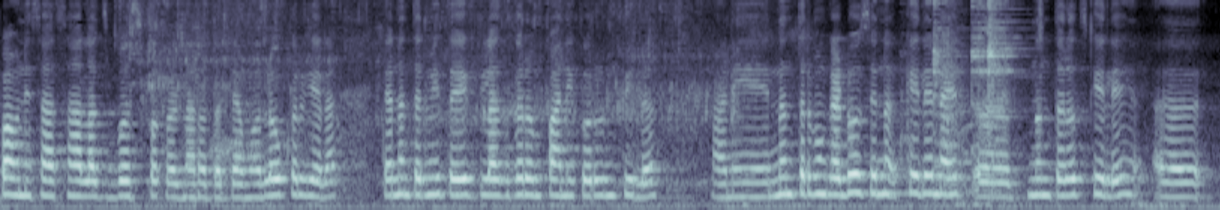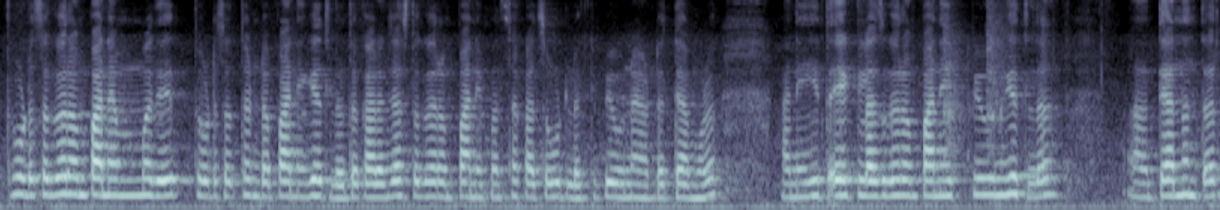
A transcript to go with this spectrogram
पावणे सहा सहालाच बस पकडणार होता. त्यामुळे लवकर गेला. त्यानंतर मी तर एक ग्लास गरम पाणी करून पिलं. आणि नंतर मग काय डोसे न केले नाहीत नंतरच केले. थोडंसं गरम पाण्यामध्ये थोडंसं थंड पाणी घेतलं होतं कारण जास्त गरम पाणी पण सकाळचं उठलं की पिऊ नाही वाटत त्यामुळं. आणि इथं एक ग्लास गरम पाणी पिऊन घेतलं. त्यानंतर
